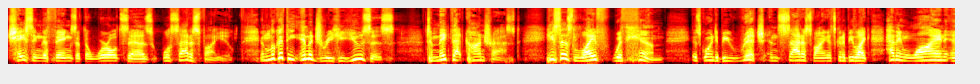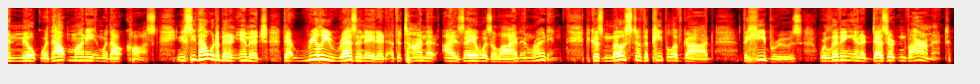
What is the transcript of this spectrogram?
chasing the things that the world says will satisfy you. And look at the imagery he uses to make that contrast. He says life with him is going to be rich and satisfying. It's going to be like having wine and milk without money and without cost. And you see, that would have been an image that really resonated at the time that Isaiah was alive and writing. Because most of the people of God, the Hebrews, were living in a desert environment.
